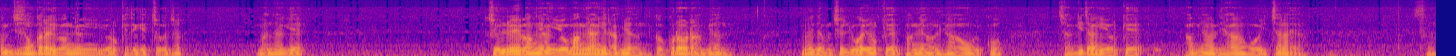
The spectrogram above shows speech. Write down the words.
엄지손가락의 방향이 이렇게 되겠죠 그죠? 만약에 전류의 방향이 이 방향이라면 거꾸로라면 왜냐하면 전류가 이렇게 방향을 향하고 있고 자기장이 이렇게 방향을 향하고 있잖아요. 그래서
